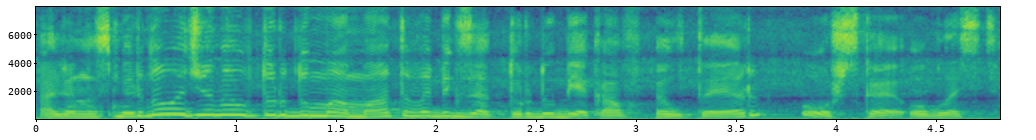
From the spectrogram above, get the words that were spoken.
Алена Смирнова, Джанел Турдумаматова, Бекзат Турдубеков, ЛТР, Волжская область.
